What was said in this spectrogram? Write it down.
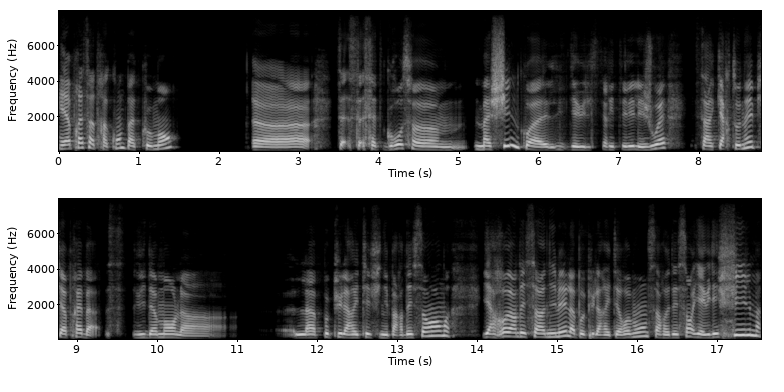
et après, ça te raconte bah, comment euh, cette grosse euh, machine, quoi, il y a eu les séries télé, les jouets, ça a cartonné. Puis après, bah, évidemment, la, la popularité finit par descendre. Il y a re un dessin animé, la popularité remonte, ça redescend. Il y a eu des films.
